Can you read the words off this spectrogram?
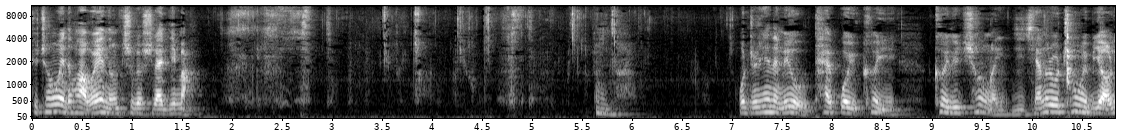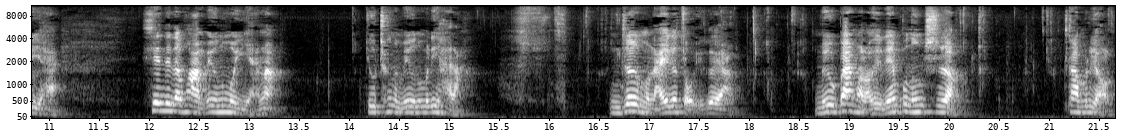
去称胃的话，我也能吃个十来斤吧。嗯，我只是现在没有太过于刻意。刻意去称了，以前的时候称谓比较厉害，现在的话没有那么严了，就称的没有那么厉害了。你这怎么来一个走一个呀？没有办法了，有天不能吃，干不了。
